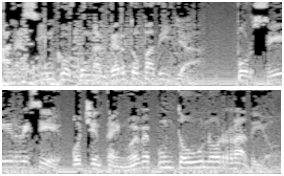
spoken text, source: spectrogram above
A las 5 con Alberto Padilla, por CRC 89.1 Radio.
